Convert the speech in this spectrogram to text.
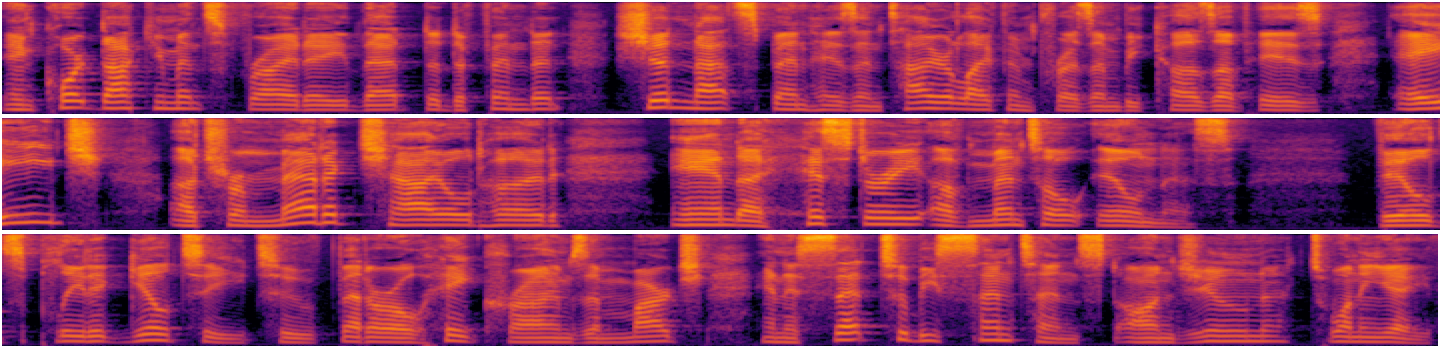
in court documents Friday that the defendant should not spend his entire life in prison because of his age, a traumatic childhood, and a history of mental illness. Fields pleaded guilty to federal hate crimes in March and is set to be sentenced on June 28th.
